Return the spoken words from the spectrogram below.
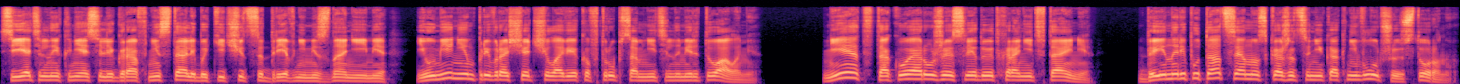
сиятельный князь или граф не стали бы кичиться древними знаниями и умением превращать человека в труп сомнительными ритуалами. Нет, такое оружие следует хранить в тайне, да и на репутации оно скажется никак не в лучшую сторону.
